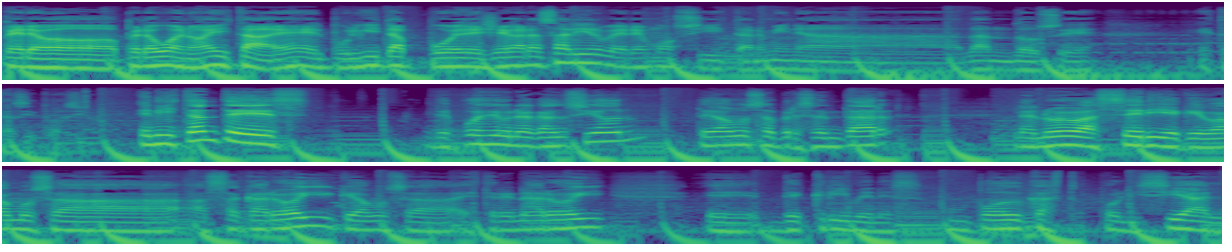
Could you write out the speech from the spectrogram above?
pero, pero bueno, ahí está. ¿eh? El Pulguita puede llegar a salir. Veremos si termina dándose esta situación. En instantes, después de una canción, te vamos a presentar la nueva serie que vamos a, sacar hoy, que vamos a estrenar hoy, eh, de Crímenes, un podcast policial,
